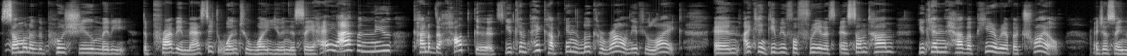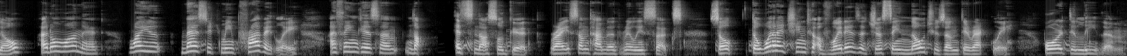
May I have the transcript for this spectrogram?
someone to push you maybe the private message one to one you and say hey i have a new kind of the hot goods. You can pick up you can look around if you like and i can give you for free and, and sometime you can have a period of trial. I just say no i don't want it. Why you message me privately? I think it's um not it's not so good right? Sometimes it really sucks. So the way i change to avoid it is just say no to them directly or delete them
